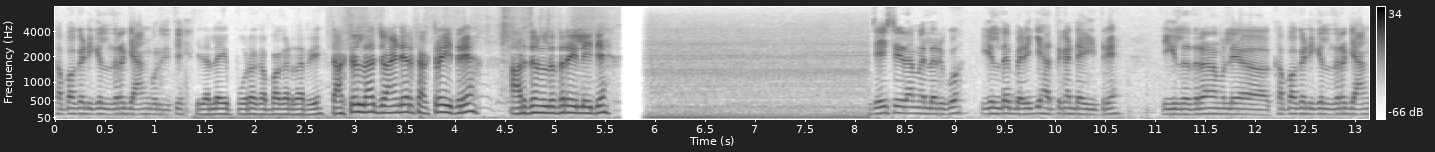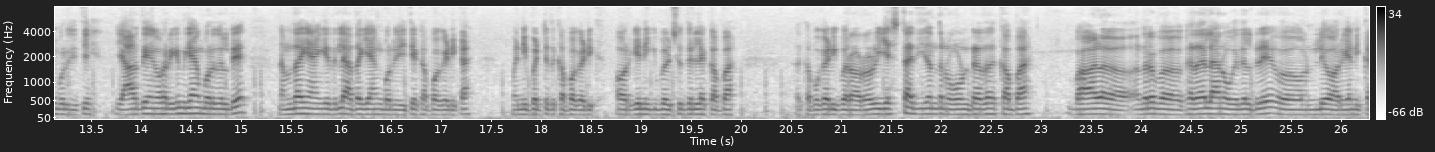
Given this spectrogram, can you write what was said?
ಕಬ್ಬ ಗ್ಯಾಂಗ್ ಬರ್ತೈತಿ. ಇದೆಲ್ಲ ಈ ಪೂರ ಕಬ್ಬ ಕಡ್ದಾರ್ರಿ ಟ್ರಾಕ್ಟರ್ ಜಾಯಿಂಟ್ ಏರ್ ಫ್ಯಾಕ್ಟ್ರಿ ಐತ್ರಿ. ಅರ್ಜುನ್ ಇಲ್ಲದ್ರೆ ಇಲ್ಲಿ ಇದೆ ಜೈ ಶ್ರೀರಾಮ್ ಎಲ್ಲರಿಗೂ. ಇಲ್ದ ಬೆಳಿಗ್ಗೆ ಹತ್ತು ಗಂಟೆ ಆಗೈತ್ರಿ. ಈಗ ಇಲ್ಲದ್ರ ನಮ್ಮಲ್ಲಿ ಕಬ್ಬ ಕಡಿಗೆ ಇಲ್ಲದ್ರ ಗ್ಯಾಂಗ್ ಬರ್ತೈತಿ. ಯಾರ್ದು ಹೆಂಗೆ ಹೊರಗಿನ ಗ್ಯಾಂಗ್ ಬರೋದಿಲ್ರಿ? ನಮ್ದಾಗ ಗ್ಯಾಂಗ್ ಇದ್ರಲ್ಲಿ ಅದ ಗ್ಯಾಂಗ್ ಬರ್ತೈತಿ ಕಬ್ಬ ಕಡಿಕ ಮನಿ ಬಟ್ಟಿದ ಕಬ್ಬ ಕಡಿಕ ಆರ್ಗ್ಯಾನಿಕ್ ಬೆಳೆಸಿದ್ರಲ್ಲೇ ಕಬ್ಬ. ಕಬ್ಬ ಕಡಿಗೆ ಬರೋರು ಎಷ್ಟು ಅದಿದೆ ಅಂತ ನೋಡ್ರದ ಕಬ್ಬ. ಭಾಳ ಅಂದ್ರೆ ಬ ಕದಲ್ಲ ಹೋಗಿದಿಲ್ಲ ರೀ ಓನ್ಲಿ ಆರ್ಗ್ಯಾನಿಕ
